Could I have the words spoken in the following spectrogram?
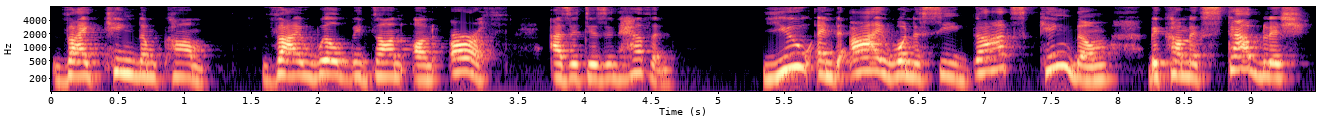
Thy kingdom come, thy will be done on earth as it is in heaven. You and I want to see God's kingdom become established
